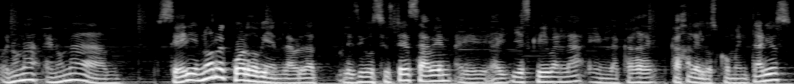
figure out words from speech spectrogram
En una, en una serie, no recuerdo bien, la verdad. Les digo, si ustedes saben, eh, ahí escríbanla en la caja caja de los comentarios.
